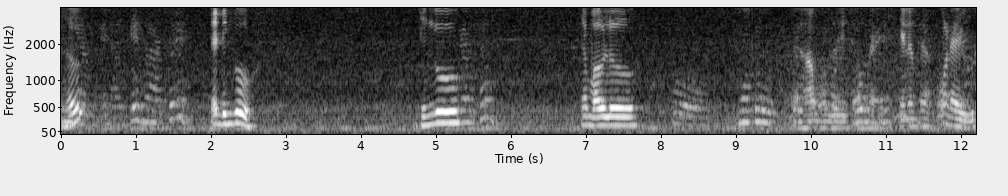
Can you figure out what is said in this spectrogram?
હાવ એ ઢીંગુ ઢીંગુ એ બાવલું હા હું જોઈ છે હમણાં. એને બધા કોણ આવ્યું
